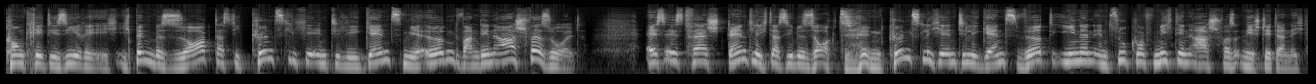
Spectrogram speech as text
Konkretisiere ich. Ich bin besorgt, dass die künstliche Intelligenz mir irgendwann den Arsch versohlt. Es ist verständlich, dass Sie besorgt sind. Künstliche Intelligenz wird Ihnen in Zukunft nicht den Arsch versorgen. Nee, steht da nicht.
